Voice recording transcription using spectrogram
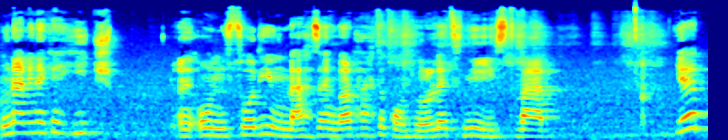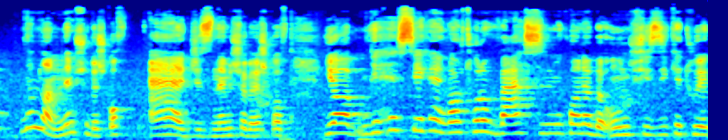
اونم اینه که هیچ عنصری اون لحظه انگار تحت کنترلت نیست و یه نمی‌دونم نمیشه بهش گفت عجز نمیشه بهش گفت یا یه حسیه که انگار تو رو وصل می‌کنه به اون چیزی که توی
